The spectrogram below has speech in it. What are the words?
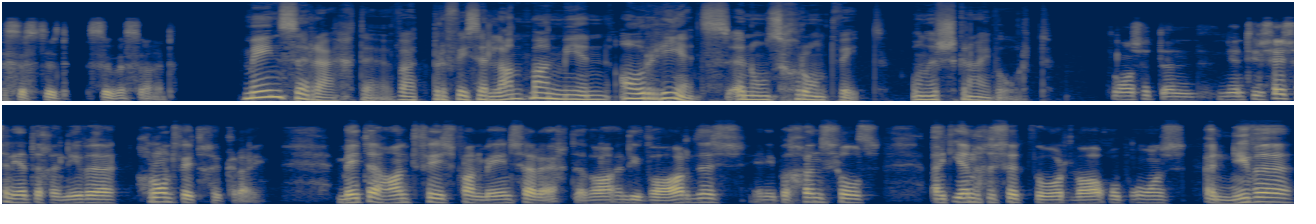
assisted suicide. Menseregte wat professor Landman meen alreeds in ons grondwet onderskryf word. Ons het in 1996 'n nuwe grondwet gekry met 'n handves van menseregte waarin die waardes en die beginsels uiteengesit word waarop ons 'n nuwe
